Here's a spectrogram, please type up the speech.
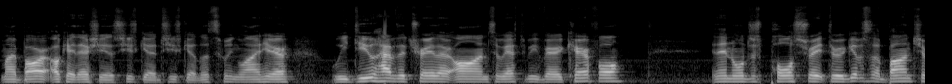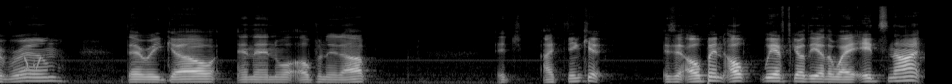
my bar. Okay, there she is. She's good. She's good. Let's swing wide here. We do have the trailer on, so we have to be very careful. And then we'll just pull straight through. Give us a bunch of room. There we go. And then we'll open it up. It. I think it is it open? Oh, we have to go the other way. It's not,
